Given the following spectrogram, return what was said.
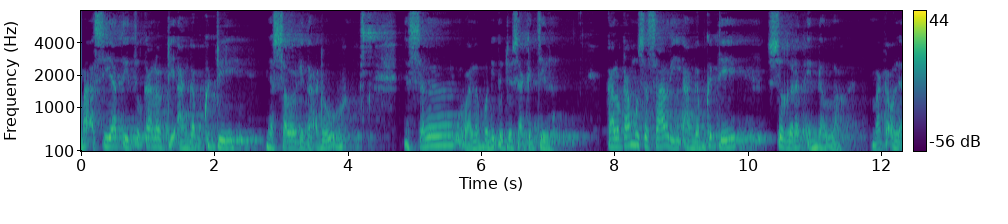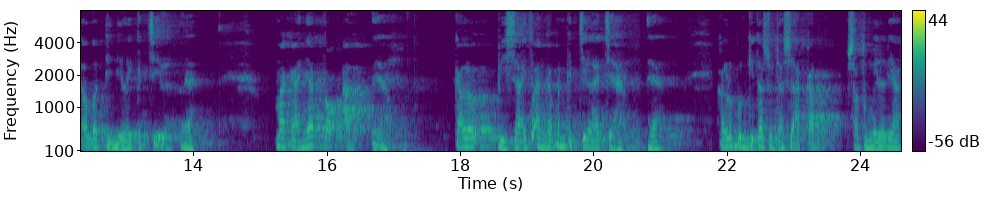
Maksiat itu kalau dianggap gede nyesel kita aduh nyesel walaupun itu dosa kecil. Kalau kamu sesali anggap gede syagharat indallah maka oleh Allah dinilai kecil ya. Makanya to'at ya kalau bisa itu anggapan kecil aja ya. Kalaupun kita sudah zakat satu miliar,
